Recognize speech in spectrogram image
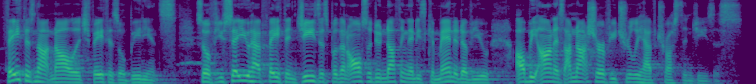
Faith is not knowledge, faith is obedience. So if you say you have faith in Jesus, but then also do nothing that he's commanded of you, I'll be honest, I'm not sure if you truly have trust in Jesus.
